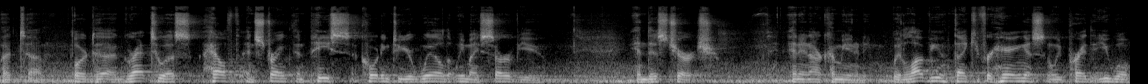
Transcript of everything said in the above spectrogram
But um, Lord, uh, grant to us health and strength and peace according to your will that we may serve you in this church and in our community. We love you. Thank you for hearing us, and we pray that you will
